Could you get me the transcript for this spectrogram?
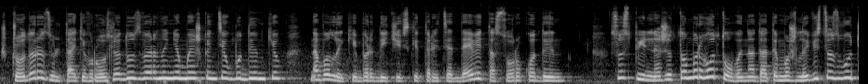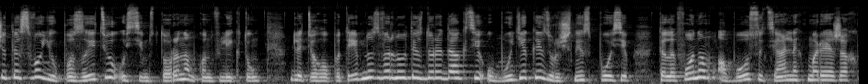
щодо результатів розгляду звернення мешканців будинків на Великій Бердичівській 39 та 41. Суспільне Житомир готовий надати можливість озвучити свою позицію усім сторонам конфлікту. Для цього потрібно звернутися до редакції у будь-який зручний спосіб – телефоном або у соціальних мережах.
